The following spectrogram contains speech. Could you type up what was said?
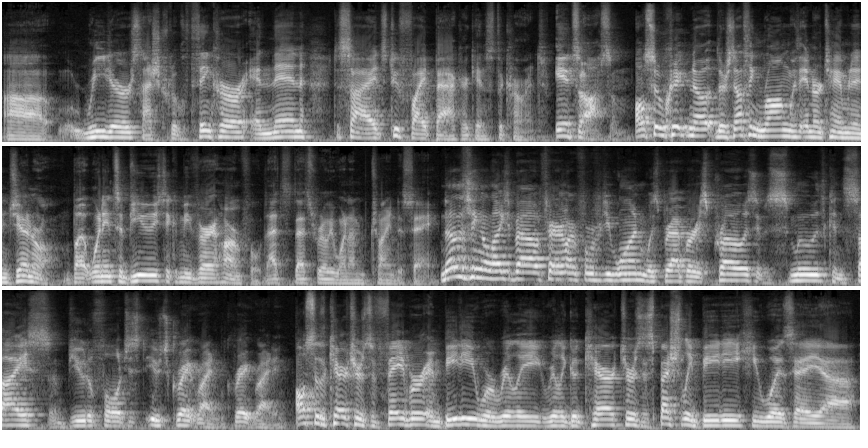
uh, reader slash critical thinker and then decides to fight back against the current. It's awesome. Also, quick note, there's nothing wrong with entertainment in general, but when it's abused, it can be very harmful. That's, that's really what I'm trying to say. Another thing I liked about Fahrenheit 451 was Bradbury's prose. It was smooth, concise, beautiful, just, it was great writing, great writing. Also, the characters of Faber and Beatty were really, really good characters, especially Beatty. He was a, uh,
